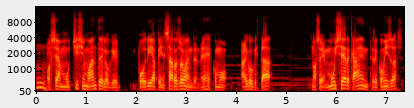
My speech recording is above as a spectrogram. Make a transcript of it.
Mm. O sea, muchísimo antes de lo que podría pensar yo, ¿entendés? Es como algo que está, no sé, muy cerca, entre comillas,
